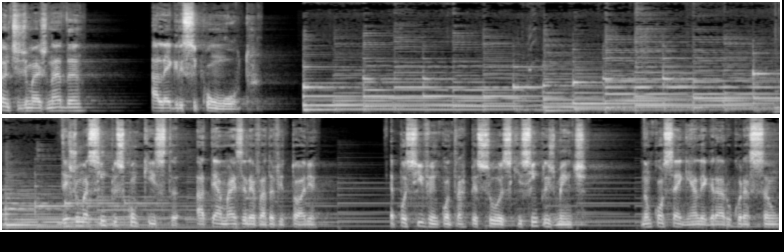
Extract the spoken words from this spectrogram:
Antes de mais nada, alegre-se com o outro. Desde uma simples conquista até a mais elevada vitória, é possível encontrar pessoas que simplesmente não conseguem alegrar o coração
